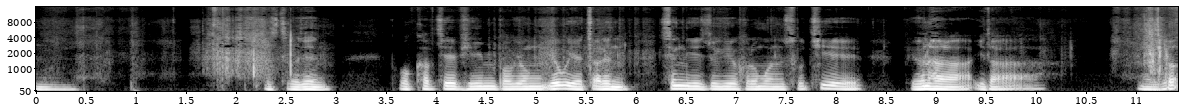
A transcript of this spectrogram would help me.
음, 에스트로겐 복합제 비임 복용 여부에 따른 생리주기 호르몬 수치의 변화이다. 그래서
